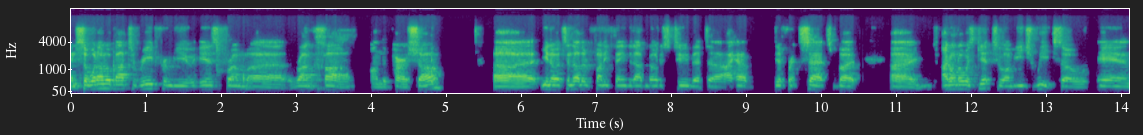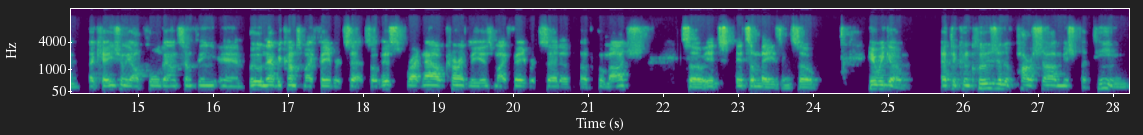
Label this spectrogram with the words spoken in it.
And so, what I'm about to read from you is from uh, Ramchal on the parasha. Uh, you know, it's another funny thing that I've noticed too that uh, I have different sets, but uh, I don't always get to them each week. So, and occasionally I'll pull down something and boom, that becomes my favorite set. So this right now currently is my favorite set of, of Chumash. So it's, it's amazing. So here we go. At the conclusion of Parsha Mishpatim,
